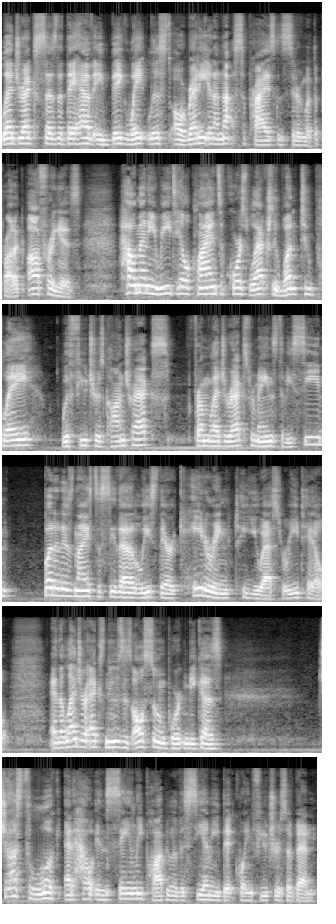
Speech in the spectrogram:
LedgerX says that they have a big wait list already, and I'm not surprised considering what the product offering is. How many retail clients, of course, will actually want to play with futures contracts from LedgerX remains to be seen, but it is nice to see that at least they're catering to US retail. And the LedgerX news is also important because just look at how insanely popular the CME Bitcoin futures have been.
